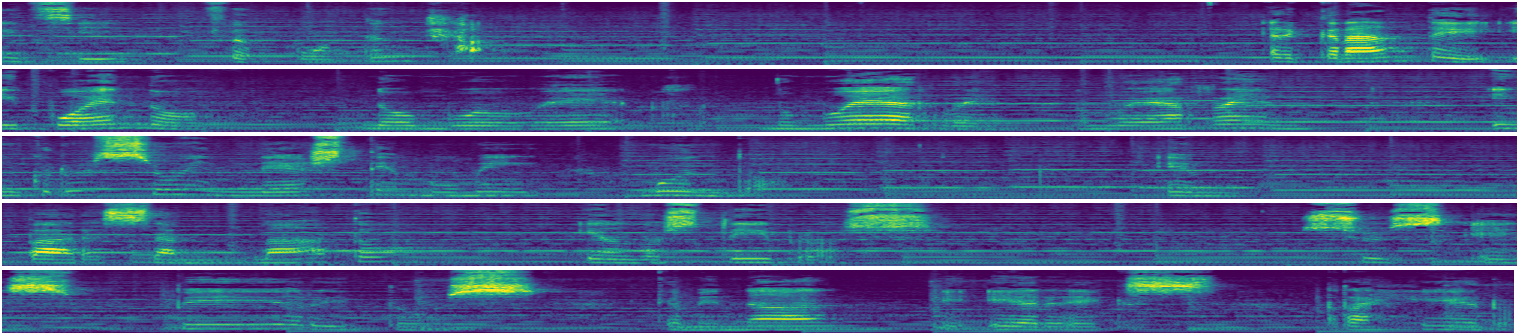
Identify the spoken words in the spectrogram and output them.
一起粉墨登场。El grande y bueno no muere, no muere, no muere, incluso en este muy mundo embalsamado en los libros. Sus espíritus caminan y eres trajero.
